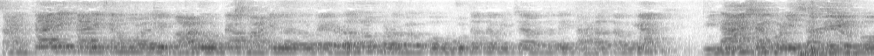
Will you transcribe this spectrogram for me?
ಸರ್ಕಾರಿ ಕಾರ್ಯಕ್ರಮಗಳಲ್ಲಿ ಬಾಡು ಊಟ ಬಾಡಿಲ್ಲದ ಊಟ ಎರಡನ್ನೂ ಕೊಡಬೇಕು. ಊಟದ ವಿಚಾರದಲ್ಲಿ ತಾರತಮ್ಯ ವಿನಾಶಗೊಳಿಸಬೇಕು.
